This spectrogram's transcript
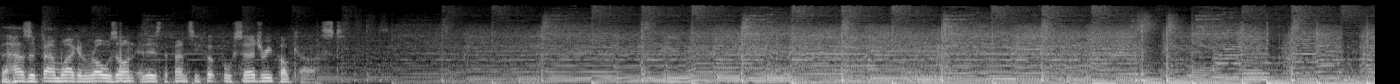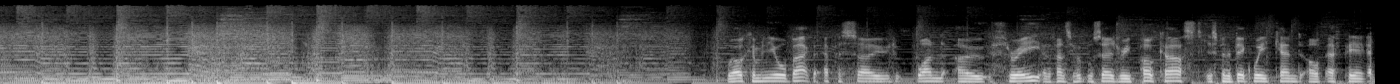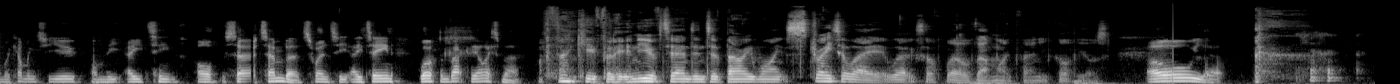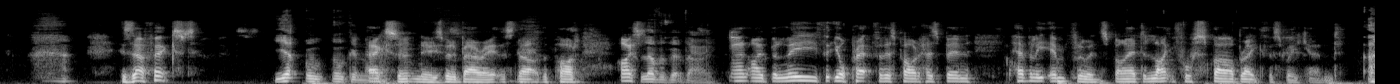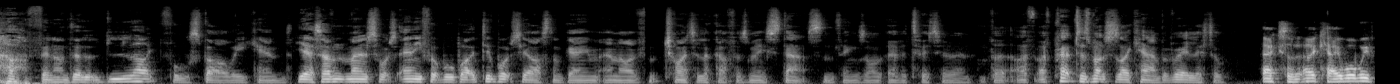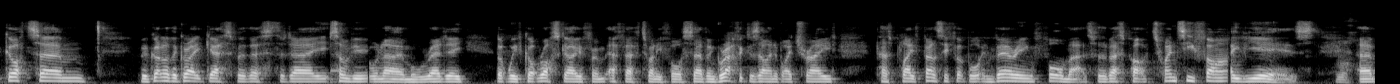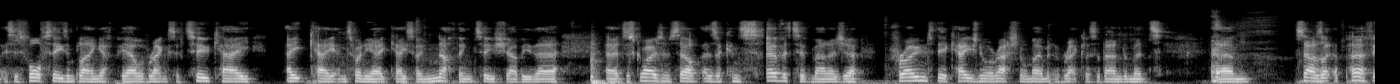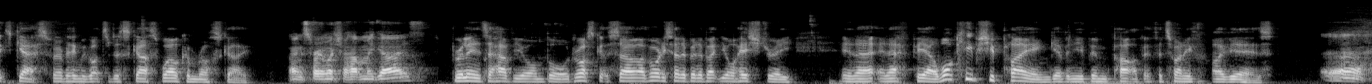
The Hazard bandwagon rolls on. It is the Fantasy Football Surgery Podcast. Welcoming you all back to episode 103 of the Fantasy Football Surgery podcast. It's been a big weekend of FPL. and We're coming to you on the 18th of September 2018. Welcome back, the Iceman. Thank you, Billy. And you have turned into Barry White straight away. It works off well with that microphone you've got of yours. Oh, yeah. Is that fixed? Yep, all, all good now. Excellent news. Bit of Barry at the start of the pod. I Love a bit of Barry. And I believe that your prep for this pod has been heavily influenced by a delightful spa break this weekend. Oh, I've been on a delightful spa weekend. Yes, I haven't managed to watch any football, but I did watch the Arsenal game, and I've tried to look up as many stats and things on over Twitter. And but I've, I've prepped as much as I can, but very little. Excellent. Okay, well we've got um, we've got another great guest with us today. Some of you will know him already, but we've got Roscoe from FF twenty four seven, graphic designer by trade, has played fantasy football in varying formats for the best part of twenty five years. Um, it's his fourth season playing FPL with ranks of two K. 8k and 28k, so nothing too shabby there. Uh, describes himself as a conservative manager, prone to the occasional irrational moment of reckless abandonment. Um, sounds like a perfect guest for everything we've got to discuss. Welcome, Roscoe. Thanks very much for having me, guys. Brilliant to have you on board, Roscoe. So I've already said a bit about your history in uh, in FPL. What keeps you playing, given you've been part of it for 25 years? Uh,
